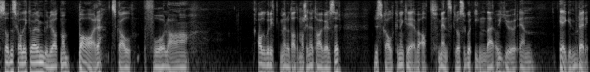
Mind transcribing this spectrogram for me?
Så det skal ikke være mulig at man bare skal få la algoritmer og datamaskiner ta avgjørelser. Du skal kunne kreve at mennesker også går inn der og gjør en egen vurdering.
